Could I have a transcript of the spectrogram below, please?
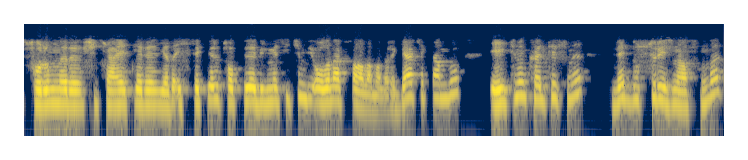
sorunları, şikayetleri ya da istekleri toplayabilmesi için bir olanak sağlamaları. Gerçekten bu eğitimin kalitesini ve bu sürecin aslında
